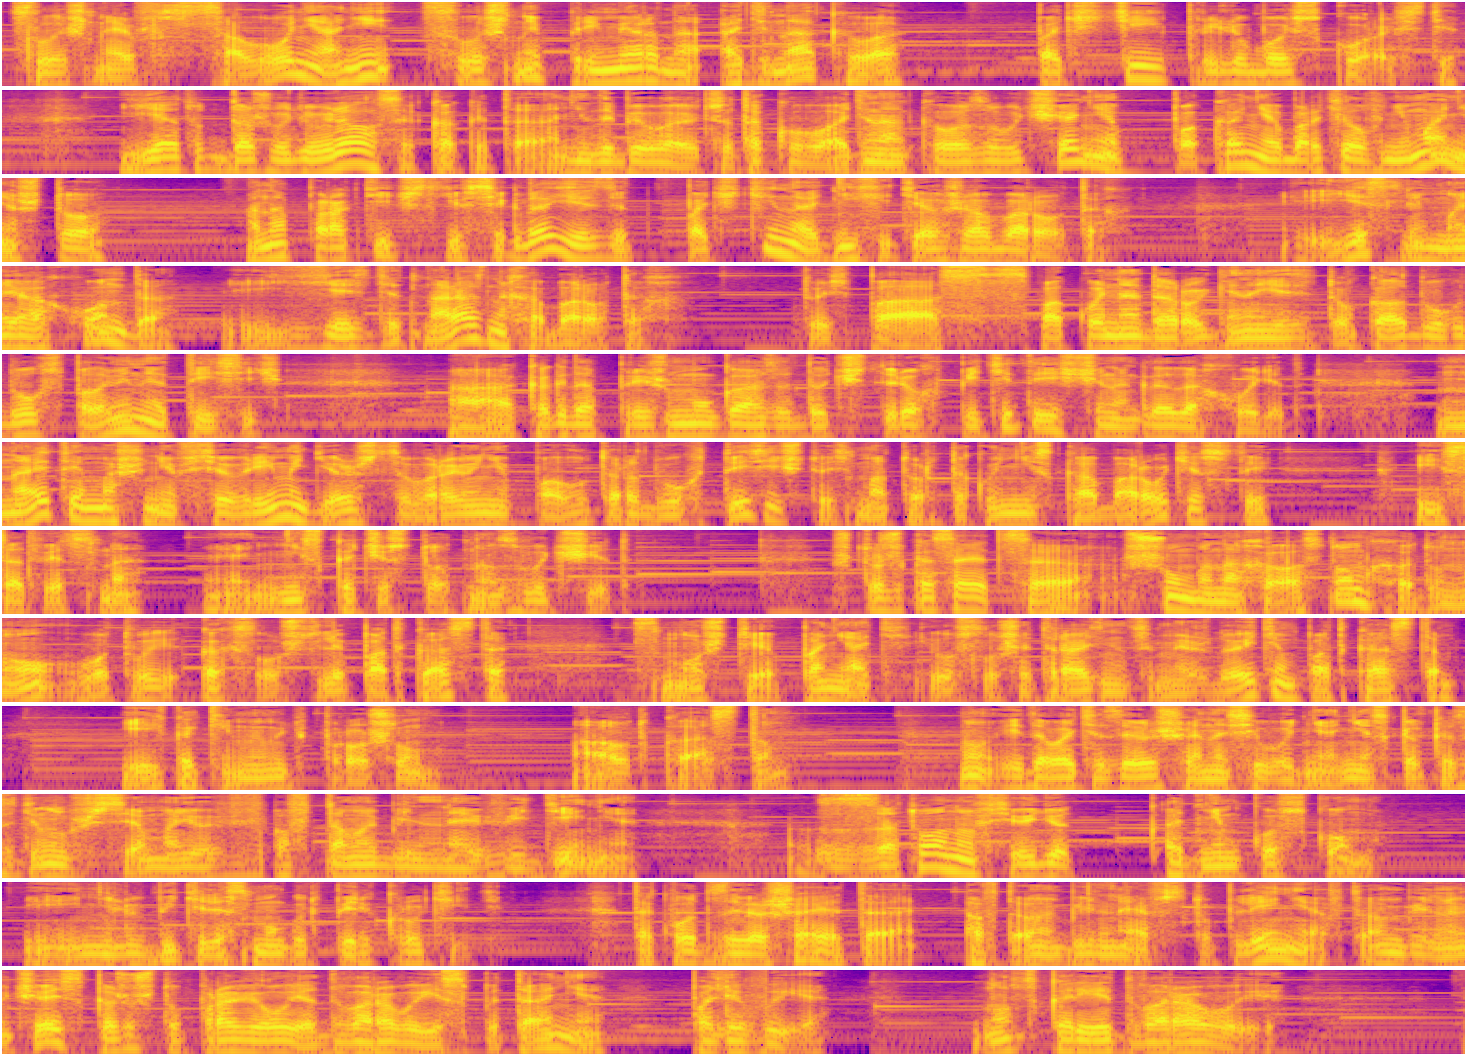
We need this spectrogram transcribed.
слышные в салоне, они слышны примерно одинаково почти при любой скорости. Я тут даже удивлялся, как это они добиваются такого одинакового звучания, пока не обратил внимания, что она практически всегда ездит почти на одних и тех же оборотах. И если моя Honda ездит на разных оборотах, то есть по спокойной дороге она ездит около 2-2,5 тысяч, а когда прижму газа до 4-5 тысяч, иногда доходит. На этой машине все время держится в районе полутора-двух тысяч, то есть мотор такой низкооборотистый и, соответственно, э, низкочастотно звучит. Что же касается шума на холостом ходу, ну, вот вы, как слушатели подкаста, сможете понять и услышать разницу между этим подкастом и каким-нибудь прошлым ауткастом. Ну и давайте завершая на сегодня несколько затянувшееся мое автомобильное введение. Зато оно все идет одним куском, и нелюбители смогут перекрутить. Так вот, завершая это автомобильное вступление, автомобильную часть, скажу, что провел я дворовые испытания, полевые, но скорее дворовые.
